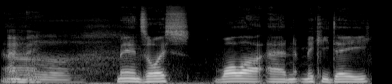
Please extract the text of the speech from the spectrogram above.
And me. Uh, Manzoice, Waller, and Mickey D,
